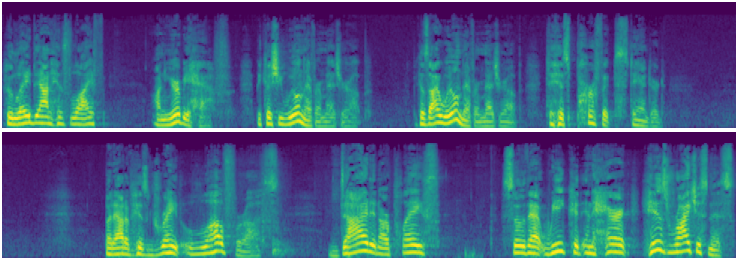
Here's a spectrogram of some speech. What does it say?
who laid down his life on your behalf because you will never measure up, because I will never measure up to his perfect standard. But out of his great love for us, died in our place so that we could inherit His righteousness,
